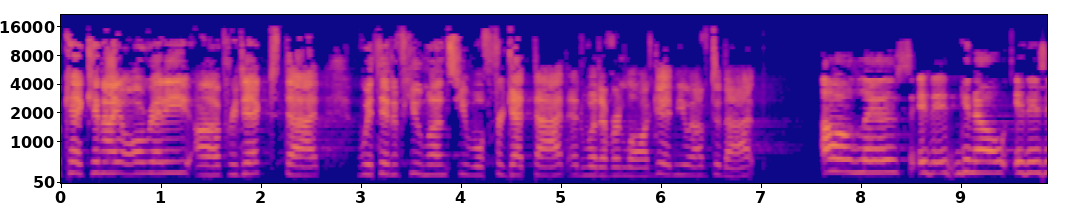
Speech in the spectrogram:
Okay, can I already uh, predict that within a few months you will forget that and whatever login you have to that? Oh, Liz, it, it, you know, it is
